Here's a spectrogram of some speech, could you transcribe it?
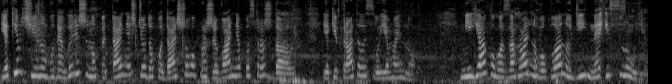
Яким чином буде вирішено питання щодо подальшого проживання постраждалих, які втратили своє майно? Ніякого загального плану дій не існує.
